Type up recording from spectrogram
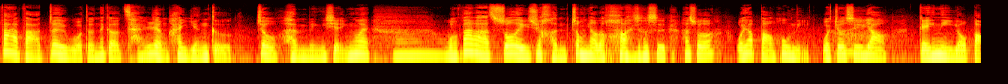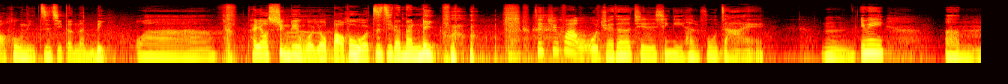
爸爸对我的那个残忍和严格就很明显，因为我爸爸说了一句很重要的话，就是他说：“我要保护你，我就是要给你有保护你自己的能力。”哇。他要训练我有保护我自己的能力。这句话我我觉得其实心里很复杂哎，嗯，因为嗯，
